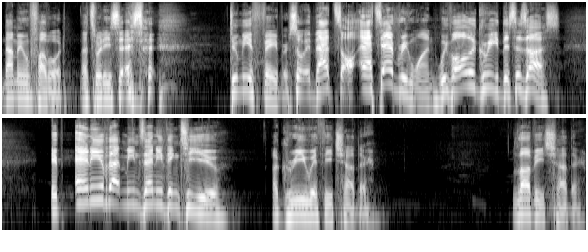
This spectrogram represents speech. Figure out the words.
dame un favor. That's what he says. Do me a favor. So that's all, that's everyone. We've all agreed this is us. If any of that means anything to you, agree with each other. Love each other.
